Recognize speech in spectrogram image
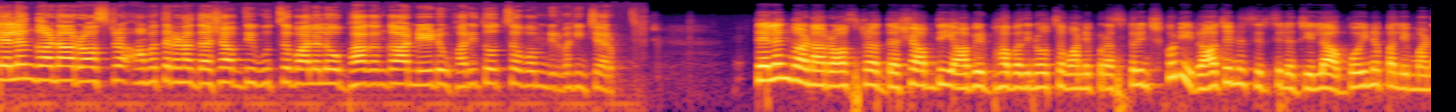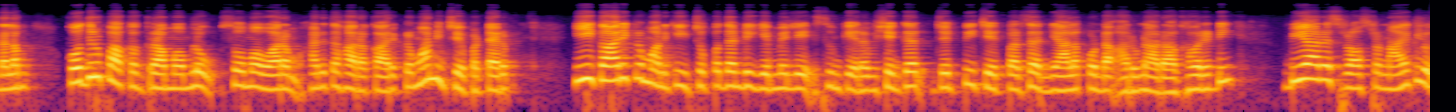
తెలంగాణ రాష్ట్ర అవతరణ దశాబ్ది ఉత్సవాలలో భాగంగా నేడు హరితోత్సవం నిర్వహించారు. తెలంగాణ రాష్ట్ర దశాబ్ది ఆవిర్భావ దినోత్సవాన్ని పురస్కరించుకుని రాజన్న సిరిసిల్ల జిల్లా బోయినపల్లి మండలం కొదురుపాక గ్రామంలో సోమవారం హరితహార కార్యక్రమాన్ని చేపట్టారు. ఈ కార్యక్రమానికి Choppadandi MLA Sunke Ravishankar ZP chairperson Nyalakonda Aruna Raghavareddy BRS రాష్ట్ర నాయకులు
